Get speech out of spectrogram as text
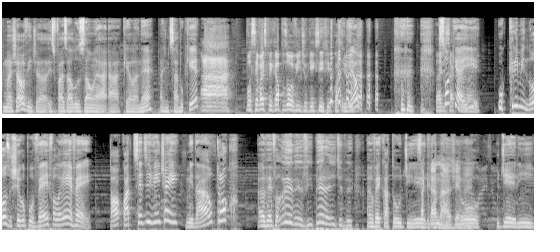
manjar, ouvinte, isso faz alusão à- àquela, né? A gente sabe o quê. Ah, você vai explicar pros ouvintes o que, que significa 4 Entendeu? Tá Só que sacanagem. aí, o criminoso chegou pro velho e falou: Ei, velho, tá 420 aí, me dá o troco. Aí o velho falou: Ei, meu filho, peraí, deixa eu ver." Aí o velho catou o dinheiro. Sacanagem, catou O dinheirinho.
